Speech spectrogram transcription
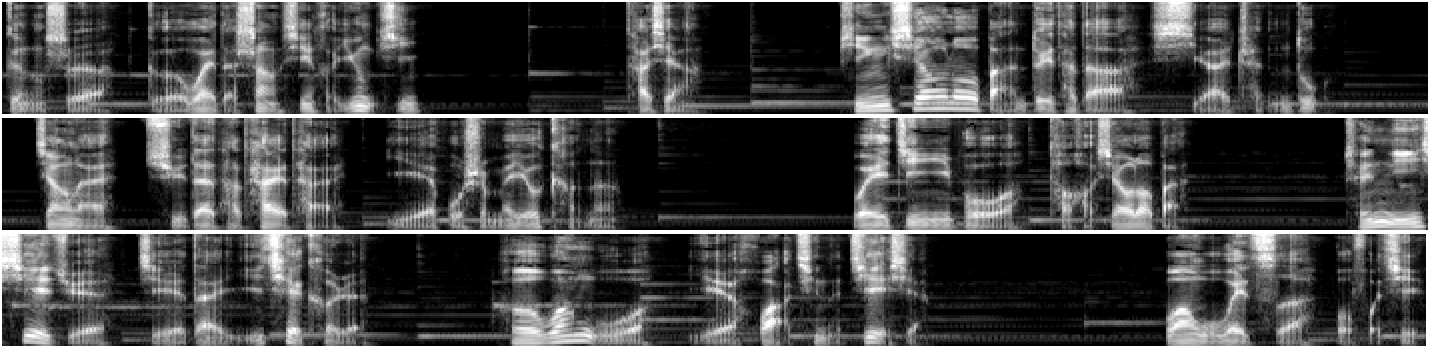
更是格外的上心和用心。他想，凭肖老板对他的喜爱程度，将来取代他太太也不是没有可能。为进一步讨好肖老板，陈宁谢绝接待一切客人，和汪武也划清了界限。汪武为此不服气，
